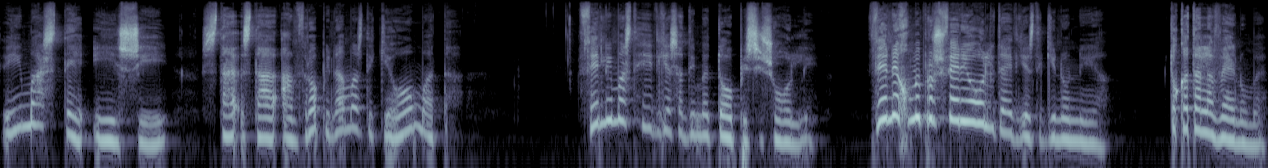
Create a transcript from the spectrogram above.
είμαστε ίσοι στα, στα ανθρώπινά μας δικαιώματα. Δεν είμαστε ίδιας αντιμετώπισης όλοι. Δεν έχουμε προσφέρει όλοι τα ίδια στην κοινωνία. Το καταλαβαίνουμε.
